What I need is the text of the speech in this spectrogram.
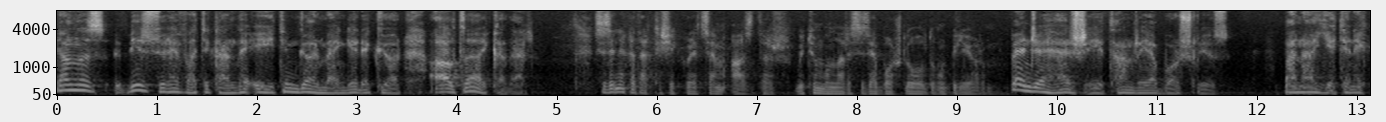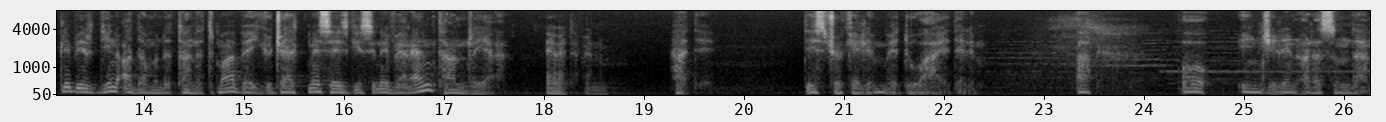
Yalnız bir süre Vatikan'da eğitim görmen gerekiyor. Altı ay kadar. Size ne kadar teşekkür etsem azdır. Bütün bunları size borçlu olduğumu biliyorum. Bence her şeyi Tanrı'ya borçluyuz. Bana yetenekli bir din adamını tanıtma ve yüceltme sezgisini veren Tanrı'ya. Evet efendim. Hadi diz çökelim ve dua edelim. Ah, o İncil'in arasından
